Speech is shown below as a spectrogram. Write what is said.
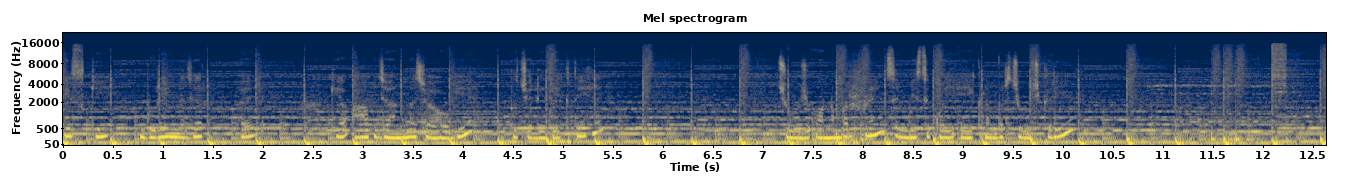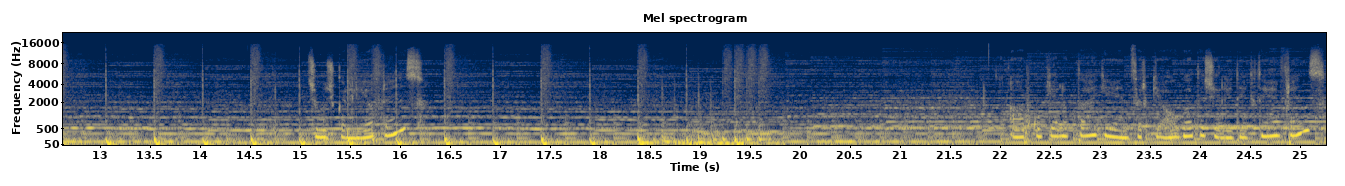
किसकी बुरी नज़र है? क्या आप जानना चाहोगे? तो चलिए देखते हैं। चूज़ और नंबर फ्रेंड्स इनमें से कोई एक नंबर चूज़ करिए। चूज़ कर लिया फ्रेंड्स आपको क्या लगता है कि आंसर क्या होगा? तो चलिए देखते हैं friends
